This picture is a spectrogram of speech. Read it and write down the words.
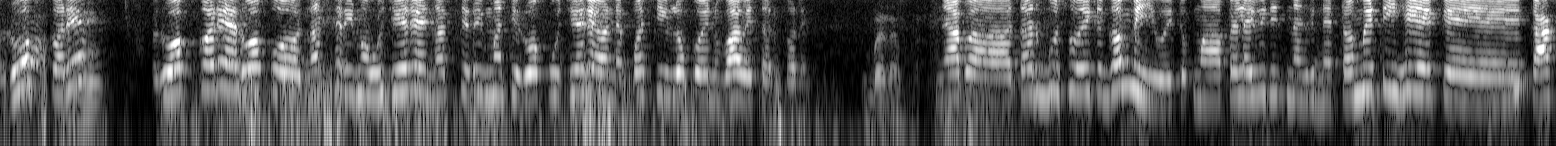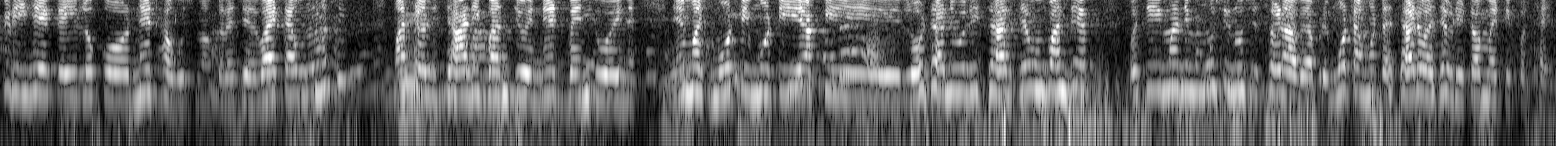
રોપ કરે રોપ કરે રોપ નર્સરીમાં ઉજેરે નર્સરીમાંથી રોપ ઉજેરે અને પછી લોકો એનું વાવેતર કરે. બરાબર. તરબૂચ હોય કે ગમે એ હોય ટૂંકમાં પેલા એવી રીતના ને ટમેટી હે કે કાકડી હે કે એ લોકો નેટ હાઉસમાં કરે જે વ્હાઇટ હાઉસ નથી માથે ઓલી જારી બાંધી હોય નેટ બાંધ્યું હોય ને એમાં જ મોટી મોટી આખી લોઢાની ઓલી ઝાડ જેવું બાંધે પછી એમાંની ઊંચી ઊંચી સડાવે આપણે મોટા મોટા ઝાડવા જેવડી ટમેટી પર થાય.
